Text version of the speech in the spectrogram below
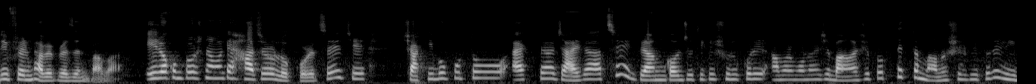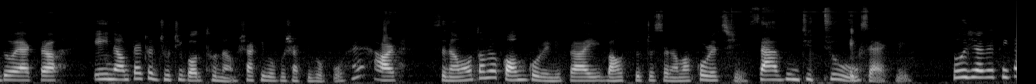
ডিফারেন্ট ভাবে প্রেজেন্ট পাবা। এইরকম প্রশ্ন আমাকে হাজারো লোক করেছে যে সাকিব অপুর তো একটা জায়গা আছে গ্রামগঞ্জ থেকে শুরু করে আমার মনে হয় যে বাংলাদেশের প্রত্যেকটা মানুষের ভিতরে হৃদয়ে একটা এই নামটা একটা জুটিবদ্ধ নাম সাকিব অপু সাকিব অপু হ্যাঁ? আর সিনেমাও তো আমরা কম করিনি প্রায় বাহাত্তরটা সিনেমা করেছি। সেভেন্টি টু এক্স্যাক্টলি তো ওই জায়গা থেকে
